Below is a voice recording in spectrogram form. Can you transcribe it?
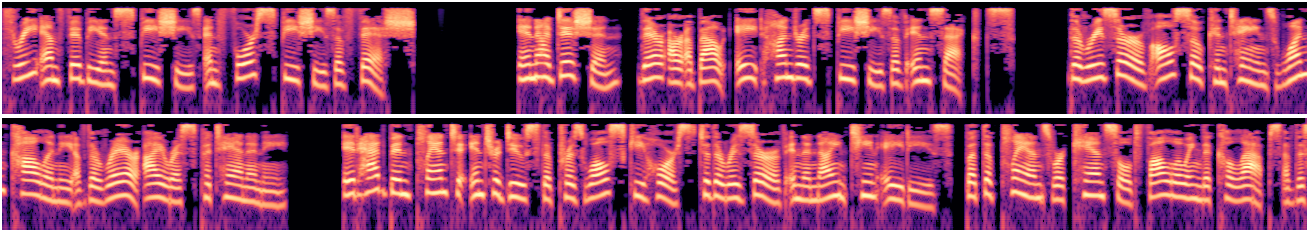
3 amphibian species and 4 species of fish. In addition, there are about 800 species of insects. The reserve also contains one colony of the rare Iris potaninii. It had been planned to introduce the Przewalski horse to the reserve in the 1980s, but the plans were cancelled following the collapse of the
